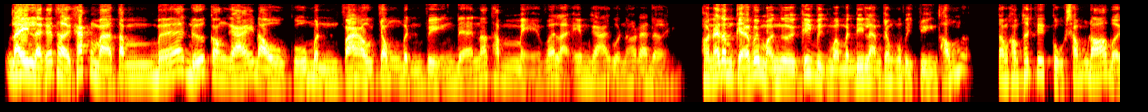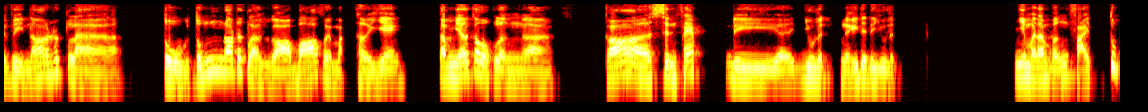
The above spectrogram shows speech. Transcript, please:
Đây là cái thời khắc mà tâm bế đứa con gái đầu của mình vào trong bệnh viện để nó thăm mẹ với lại em gái của nó ra đời. Hồi nãy tâm kể với mọi người cái việc mà mình đi làm trong công việc truyền thống tâm không thích cái cuộc sống đó bởi vì nó rất là tù túng, nó rất là gò bó về mặt thời gian. Tâm nhớ có một lần là có ờ, xin phép đi ờ, du lịch, nghỉ để đi du lịch. Nhưng mà tâm vẫn phải túc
